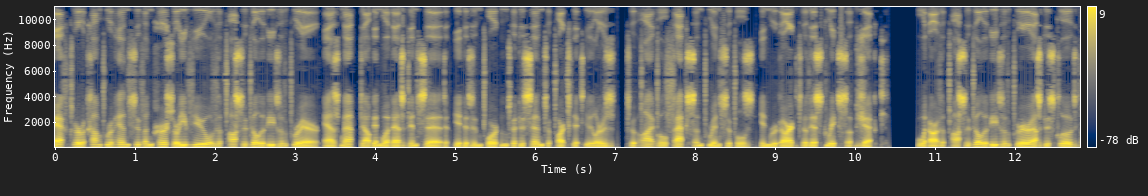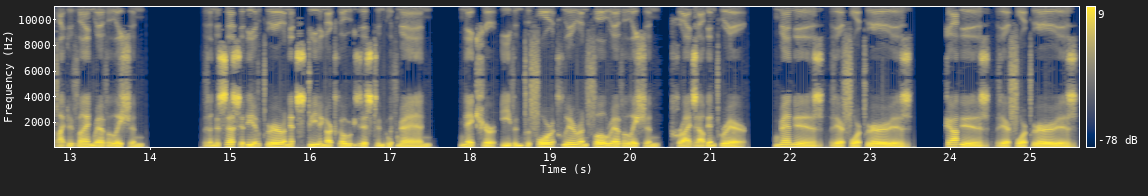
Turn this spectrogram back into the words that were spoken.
After a comprehensive and cursory view of the possibilities of prayer, as mapped out in what has been said, it is important to descend to particulars, to vital facts and principles, in regard to this great subject. What are the possibilities of prayer as disclosed by divine revelation? The necessity of prayer and its being are coexistent with man. Nature, even before a clear and full revelation, cries out in prayer. Man is, therefore prayer is. God is, therefore prayer is.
